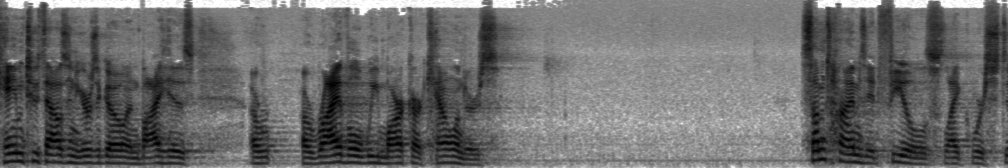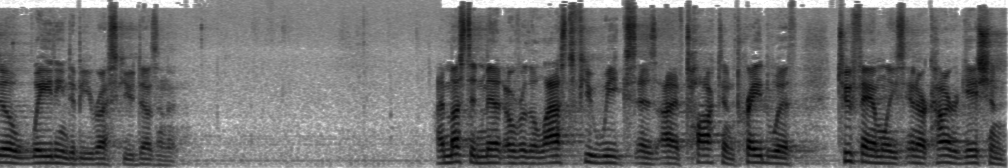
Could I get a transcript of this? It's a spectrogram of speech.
came 2,000 years ago and by his uh, arrival we mark our calendars, sometimes it feels like we're still waiting to be rescued, doesn't it? I must admit, over the last few weeks, as I've talked and prayed with two families in our congregation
